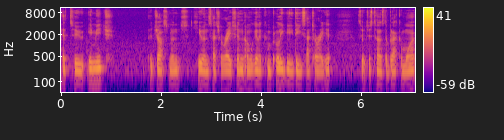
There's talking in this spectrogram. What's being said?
head to image adjustments hue and saturation and we're going to completely desaturate it. So it just turns to black and white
